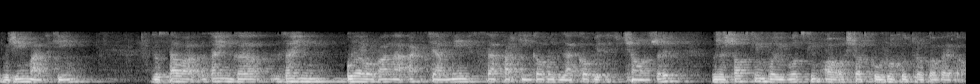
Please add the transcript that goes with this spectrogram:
w Dzień Matki, została zainaugurowana akcja Miejsca parkingowe dla kobiet w ciąży w Rzeszowskim Wojewódzkim Ośrodku Ruchu Drogowego.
